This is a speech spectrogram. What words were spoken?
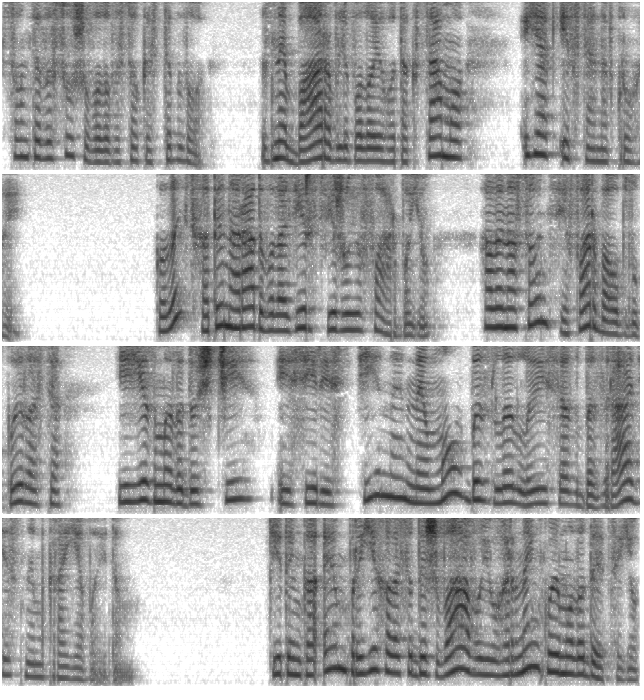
сонце висушувало високе стебло, знебарвлювало його так само, як і все навкруги. Колись хатина радувала зір свіжою фарбою, але на сонці фарба облупилася, її змили дощі, і сірі стіни немов би злилися з безрадісним краєвидом. Тітонька М приїхала сюди жвавою, гарненькою молодицею,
